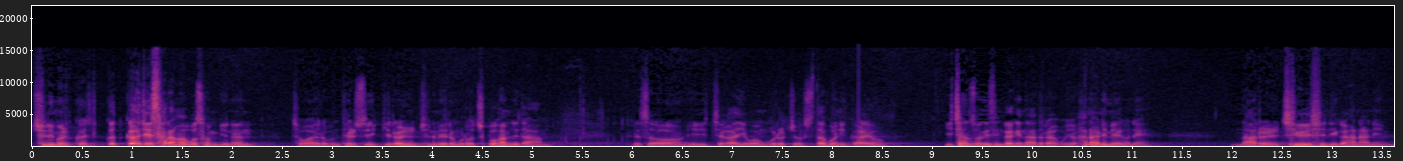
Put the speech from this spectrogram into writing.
주님을 끝까지 사랑하고 섬기는 저와 여러분 될 수 있기를 주님의 이름으로 축복합니다. 그래서 이 제가 이 원고를 쭉 쓰다 보니까요. 이 찬송이 생각이 나더라고요. 하나님의 은혜. 나를 지으신 이가 하나님,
